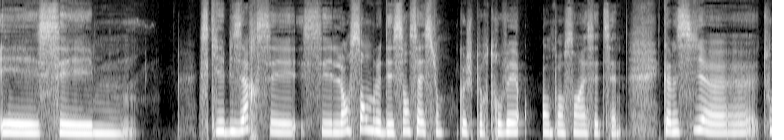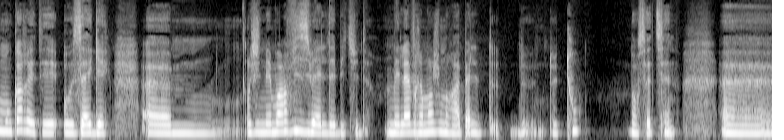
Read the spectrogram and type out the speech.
et c'est ce qui est bizarre, c'est l'ensemble des sensations que je peux retrouver en pensant à cette scène. Comme si tout mon corps était aux aguets. J'ai une mémoire visuelle d'habitude. Mais là, vraiment, je me rappelle de, tout dans cette scène. Euh,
